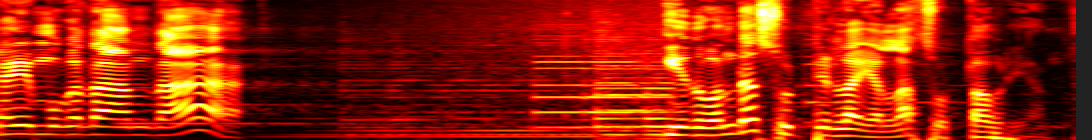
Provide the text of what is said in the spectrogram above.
ಕೈ ಮುಗದ ಅಂದ. ಇದು ಒಂದ ಸುಟ್ಟಿಲ್ಲ, ಎಲ್ಲ ಸುಟ್ಟವ್ರಿ ಅಂತ.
